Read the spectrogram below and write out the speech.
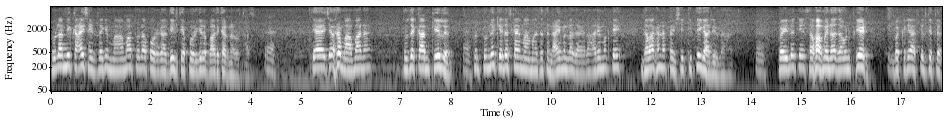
तुला मी काय सांगितलं की मामा तुला पोरगा देईल त्या पोरगीला बाद करणार होतास हां, त्या याच्यावर मामानं तुझं काम केलं. हां. पण तू न केलंच काय मामाचं? तर नाही म्हणला जायला. अरे मग ते दवाखान्यात पैसे किती घालवला? हां, पहिलं ते सहा महिना जाऊन फेड. बकरी असतील तिथं.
